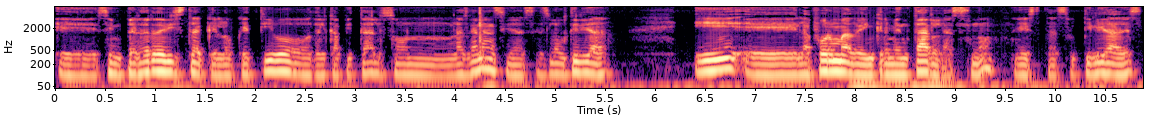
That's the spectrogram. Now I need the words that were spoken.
eh, sin perder de vista que el objetivo del capital son las ganancias, es la utilidad y eh, la forma de incrementarlas, ¿no? estas utilidades,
